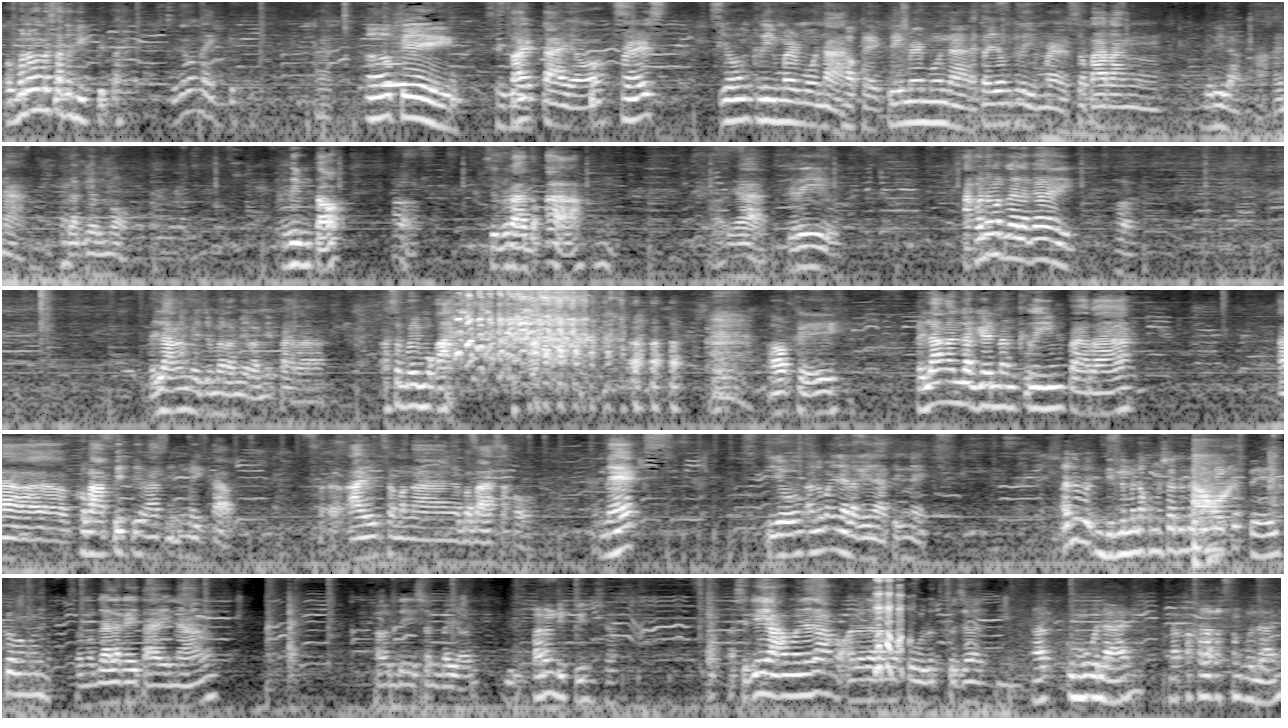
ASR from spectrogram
Huwag mo naman masyadong higpit ah. Hindi naman mahigpit. Okay. Sige. Start tayo. First, yung creamer muna. Okay, creamer muna. Ito yung creamer. So parang, Dali lang. okay na. Lagyan mo. Cream to? Oh. Sigurado ka. Hmm. Ayan, cream. Ako na maglalagay. Oh. Kailangan medyo marami-rami para... Asan ba yung mukha? okay. Kailangan lagyan ng cream para ah kumapit yung ating makeup. Sa- Ayon sa mga nababasa ko. Next, yung ano ba ilalagay natin next? Ano ba? Hindi naman ako masyado nag-makeup eh. Ikaw ang ano. So maglalagay tayo ng foundation ba yon? Parang liquid siya. Ah, sige, hayaan mo na lang kung ano na lang mapulot ko dyan. At umuulan. Napakalakas ng ulan.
